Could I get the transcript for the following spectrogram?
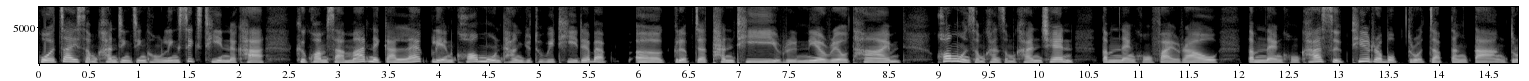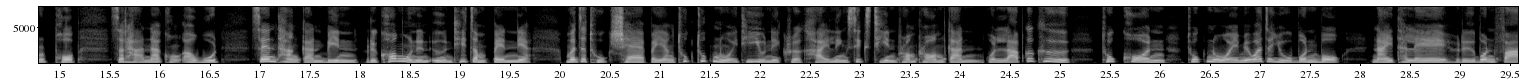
หัวใจสำคัญจริง ๆ ของ Link 16 นะคะ คือความสามารถในการแลกเปลี่ยนข้อมูลทางยุทธวิธีได้แบบเเกือบจะทันทีหรือ near real time ข้อมูลสำคัญสำคัญ เช่น ตำแหน่งของฝ่ายเรา ตำแหน่งของค่าศึกที่ระบบตรวจจับต่างๆ ตรวจพบ สถานะของอาวุธ เส้นทางการบิน หรือข้อมูลอื่น ๆ ที่จำเป็นเนี่ย มันจะถูกแชร์ไปยังทุก ๆ หน่วยที่อยู่ในเครือข่าย Link 16 พร้อม ๆ กัน ผลลัพธ์ก็คือ ทุกคน ทุกหน่วยไม่ว่าจะอยู่บนบก ในทะเลหรือบนฟ้า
